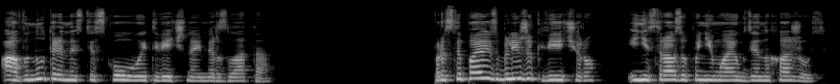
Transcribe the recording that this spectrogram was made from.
а внутренности сковывает вечная мерзлота. Просыпаюсь ближе к вечеру и не сразу понимаю, где нахожусь.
